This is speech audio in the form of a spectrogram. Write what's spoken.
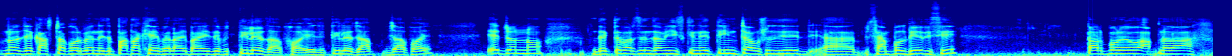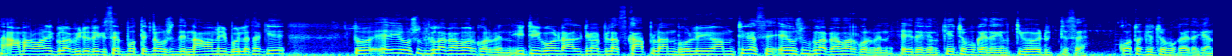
আপনারা যে কাজটা করবেন, এই যে পাতা খেয়ে ফেলায় বা এই যে তিলে জাপ হয়, এই যে তিলে জাপ জাপ হয়, এর জন্য দেখতে পাচ্ছেন যে আমি স্ক্রিনে তিনটা ওষুধ দিয়ে স্যাম্পল দিয়ে দিছি। তারপরেও আপনারা আমার অনেকগুলো ভিডিও দেখেছেন, প্রত্যেকটা ওষুধের নাম আমি বলে থাকি। তো এই ওষুধগুলো ব্যবহার করবেন। ET gold ultima plus kaplan volume ঠিক আছে? এই ওষুধগুলো ব্যবহার করবেন। এই দেখেন, কেঁচো পোকায় দেখেন কীভাবে ঢুকতেছে। কত কেঁচো পোকায় দেখেন।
